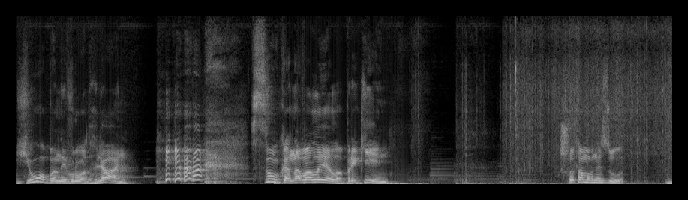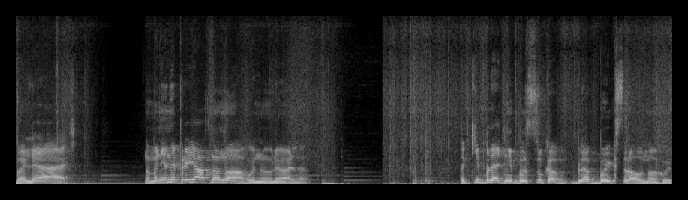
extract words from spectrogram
Йобаний в рот, глянь! Сука, навалило, прикинь. Що там внизу? Блять. Ну мені неприятно нахуй, ну реально. Такі, блядь, ніби, сука, бля, бик срав нахуй.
